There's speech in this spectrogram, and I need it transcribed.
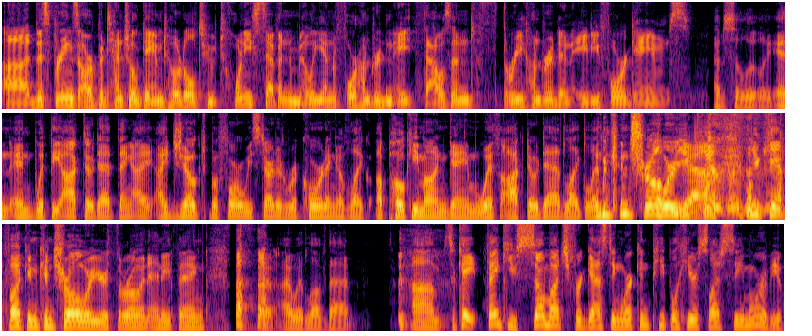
Uh, this brings our potential game total to 27,408,384 games. Absolutely. And and with the Octodad thing, I, I joked before we started recording of like a Pokemon game with Octodad like limb control where you Yeah. can't you can't fucking control where you're throwing anything. I, I would love that. Um, so Kate, thank you so much for guesting. Where can people hear slash see more of you?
